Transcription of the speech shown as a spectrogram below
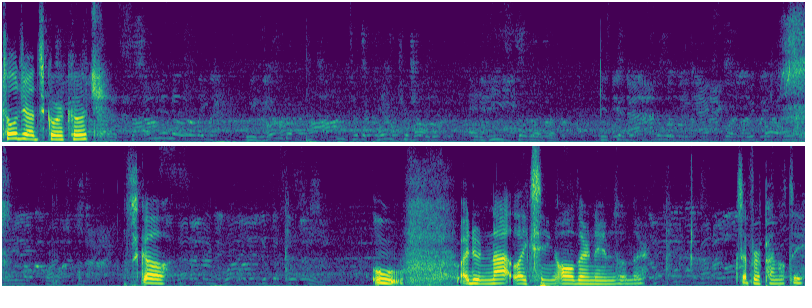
Told you I'd score, coach. Let's go. Ooh, I do not like seeing all their names on there. Except for a penalty.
